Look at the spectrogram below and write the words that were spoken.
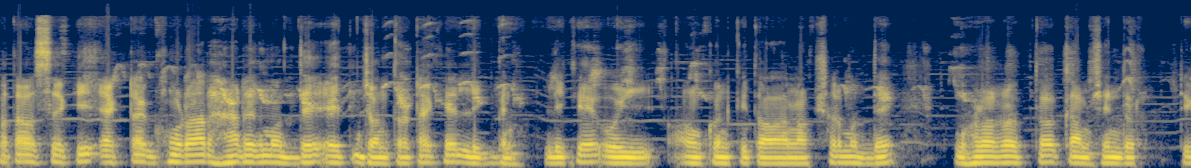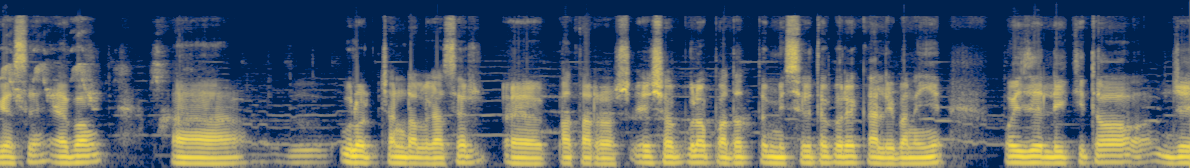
কথা হচ্ছে কি, একটা ঘোড়ার হাড়ের মধ্যে এই যন্ত্রটাকে লিখবেন। লিখে ওই অঙ্কনকৃত নকশার মধ্যে ঘোড়ার রক্ত কামসিন্দুর, ঠিক আছে? এবং উলট চান্ডাল গাছের পাতার রস, এই সবগুলো পদার্থ মিশ্রিত করে কালি বানিয়ে ওই যে লিখিত যে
